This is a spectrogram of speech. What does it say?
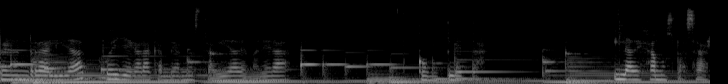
pero en realidad puede llegar a cambiar nuestra vida de manera completa. Y la dejamos pasar.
